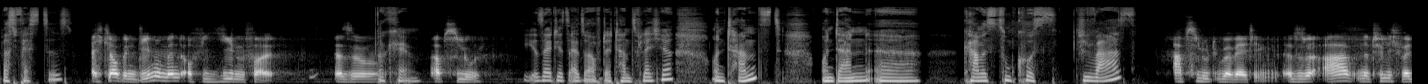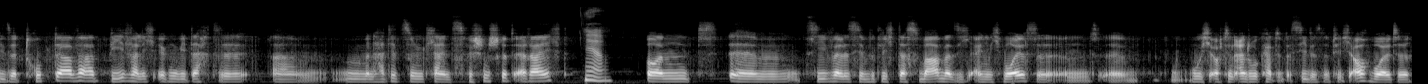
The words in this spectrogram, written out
Was Festes? Ich glaube, in dem Moment auf jeden Fall. Also, Okay. absolut. Ihr seid jetzt also auf der Tanzfläche und tanzt und dann äh, kam es zum Kuss. Wie war's? absolut überwältigend. Also A, natürlich, weil dieser Druck da war, B, weil ich irgendwie dachte, ähm, man hat jetzt so einen kleinen Zwischenschritt erreicht. Ja. Und ähm, C, weil es ja wirklich das war, was ich eigentlich wollte und äh, wo ich auch den Eindruck hatte, dass sie das natürlich auch wollte.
